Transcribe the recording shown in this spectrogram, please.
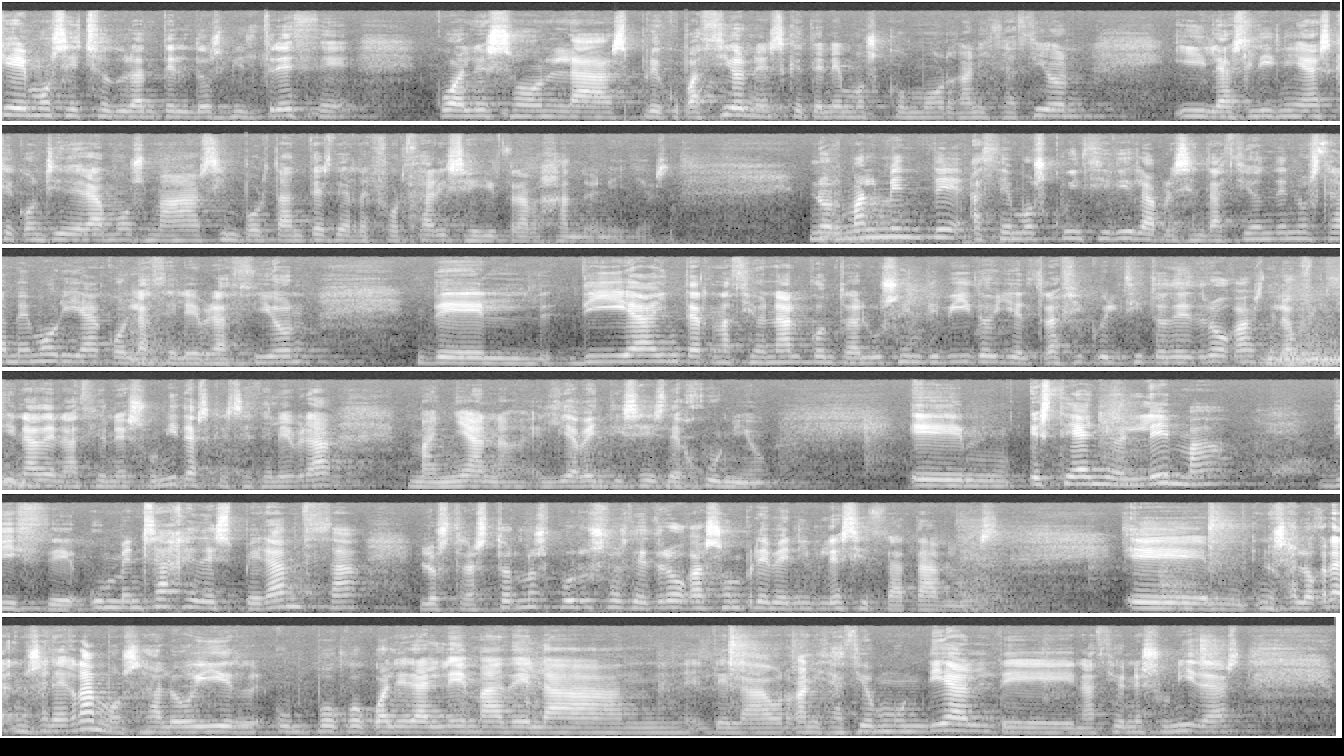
qué hemos hecho durante el 2013, cuáles son las preocupaciones que tenemos como organización y las líneas que consideramos más importantes de reforzar y seguir trabajando en ellas. Normalmente hacemos coincidir la presentación de nuestra memoria con la celebración del Día Internacional contra el Uso Individuo y el Tráfico Ilícito de Drogas de la Oficina de Naciones Unidas, que se celebra mañana, el día 26 de junio. Eh, este año el lema dice, un mensaje de esperanza, los trastornos por usos de drogas son prevenibles y tratables. Eh, nos, alegramos al oír un poco cuál era el lema de la, de la Organización Mundial de Naciones Unidas,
